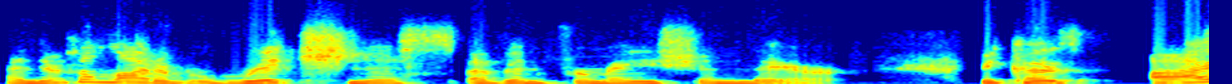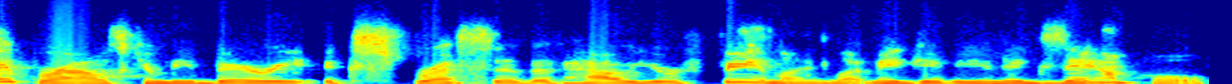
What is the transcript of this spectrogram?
And there's a lot of richness of information there because eyebrows can be very expressive of how you're feeling. Let me give you an example.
